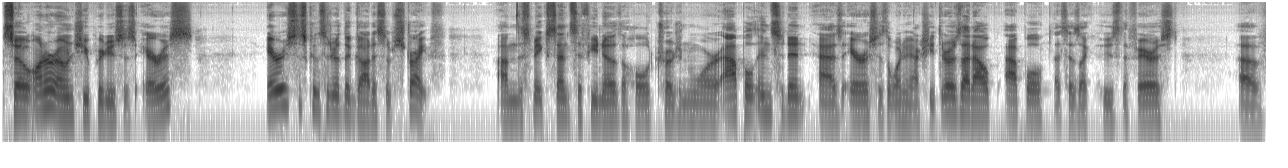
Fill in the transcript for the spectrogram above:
So on her own, she produces Eris. Eris is considered the goddess of strife. Um, this makes sense if you know the whole Trojan War apple incident, as Eris is the one who actually throws that al- apple that says like who's the fairest of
